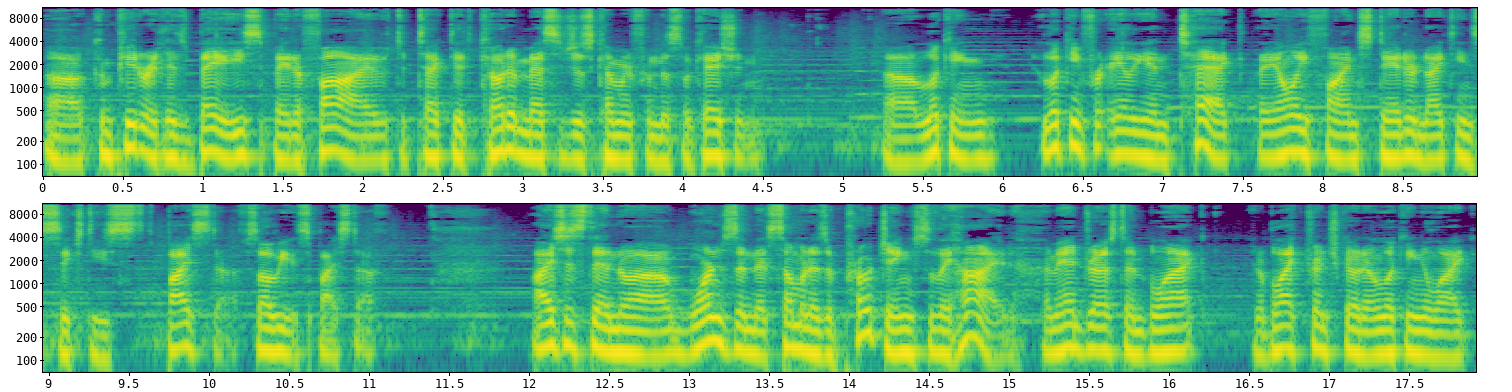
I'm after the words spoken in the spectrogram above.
uh, computer at his base, Beta 5, detected coded messages coming from this location. Uh, looking looking for alien tech, they only find standard 1960s spy stuff, Soviet spy stuff. ISIS then uh, warns them that someone is approaching, so they hide. A man dressed in black, in a black trench coat and looking like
